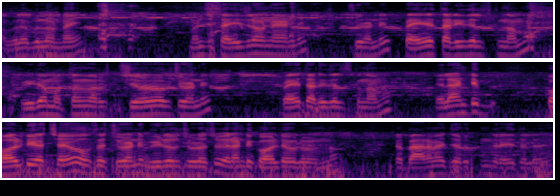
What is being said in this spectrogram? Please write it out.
అవైలబుల్ ఉన్నాయి. మంచి సైజులో ఉన్నాయండి. చూడండి ప్రైస్ అడిగి తెలుసుకుందాము. వీడియో మొత్తం వరకు చివరి వరకు చూడండి. ప్రైస్ అడిగి తెలుసుకుందాము. ఎలాంటి క్వాలిటీ వచ్చాయో ఒకసారి చూడండి వీడియోలు చూడొచ్చు. ఎలాంటి క్వాలిటీ ఎవరు ఉందో. ఇక్కడ బేరమే జరుగుతుంది రైతులది.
